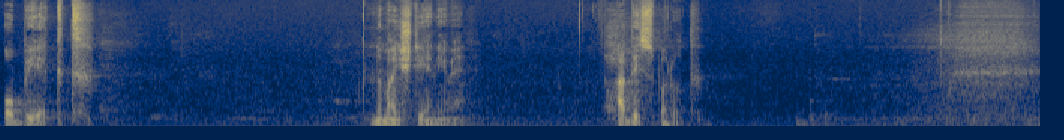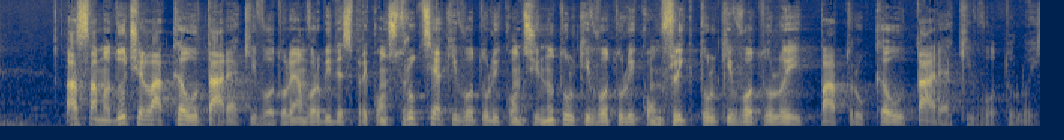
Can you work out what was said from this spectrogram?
obiect. Nu mai știe nimeni. A dispărut. Asta mă duce la căutarea chivotului. Am vorbit despre construcția chivotului, conținutul chivotului, conflictul chivotului, patru, căutarea chivotului.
